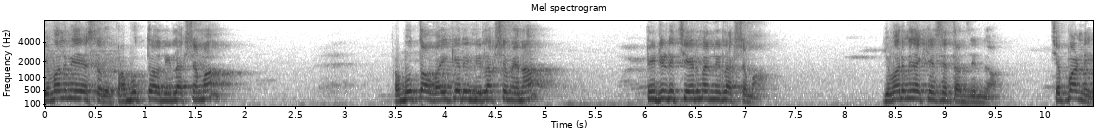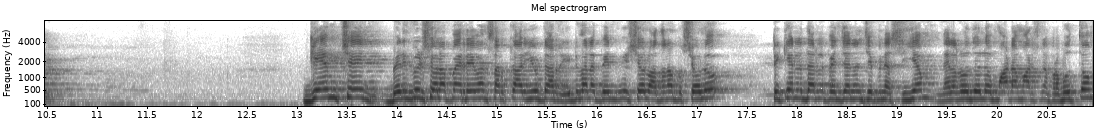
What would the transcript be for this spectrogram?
ఎవరి మీద వేస్తారు? ప్రభుత్వ నిర్లక్ష్యమా? ప్రభుత్వ వైఖరి నిర్లక్ష్యమేనా? టీటీడీ చైర్మన్ నిర్లక్ష్యమా? ఎవరి మీద కేసు ఎత్తారు దీని మీద? చెప్పండి. గేమ్ చేంజ్ బెనిఫిట్ షోలపై రేవంత్ సర్కార్ యూటర్న్ ఇటీవల బెనిఫిట్ షోలు అదనపు షోలు టికెట్ల ధరలు పెంచాలని చెప్పిన సీఎం నెల రోజుల్లో మాట మార్చిన ప్రభుత్వం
